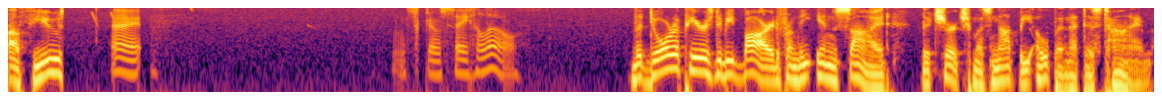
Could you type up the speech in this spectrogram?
A few Alright. Let's go say hello. The door appears to be barred from the inside. The church must not be open at this time.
